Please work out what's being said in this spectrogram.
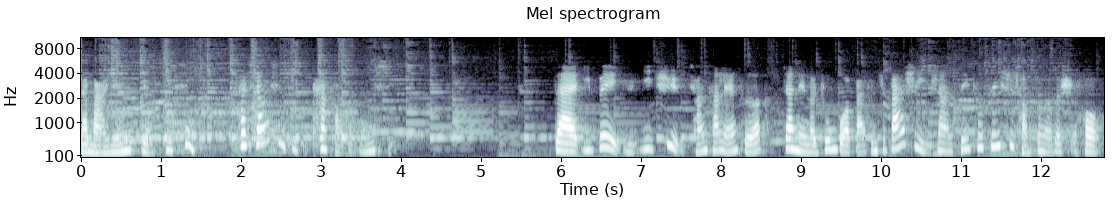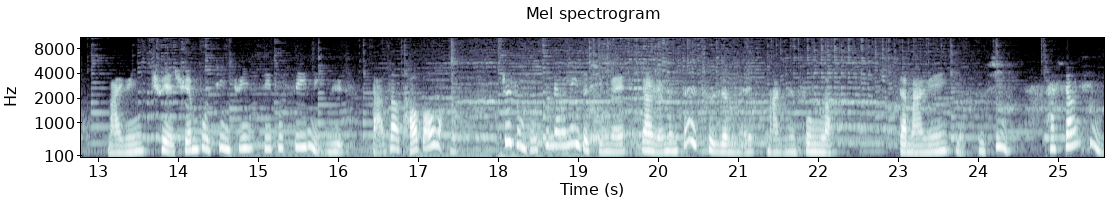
但马云有自信，他相信自己看好的东西。在易贝与易趣强强联合，占领了中国百分之八十以上 C to C 市场份额的时候，马云却宣布进军 C to C 领域，打造淘宝网。这种不自量力的行为，让人们再次认为马云疯了。但马云有自信，他相信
